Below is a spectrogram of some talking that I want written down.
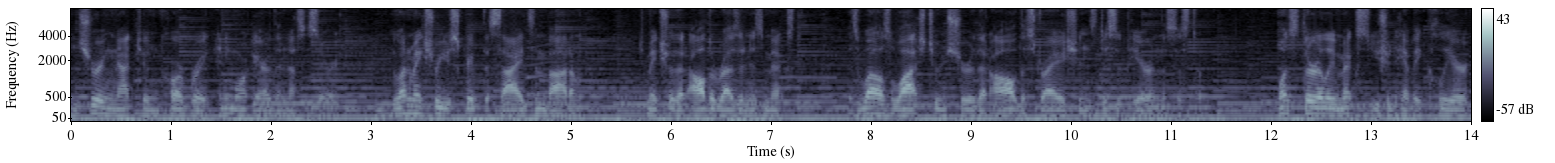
ensuring not to incorporate any more air than necessary. You want to make sure you scrape the sides and bottom to make sure that all the resin is mixed as well as watch to ensure that all the striations disappear in the system. Once thoroughly mixed, you should have a clear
